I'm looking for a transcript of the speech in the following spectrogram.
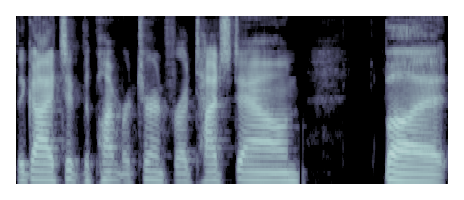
the guy took the punt return for a touchdown, but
